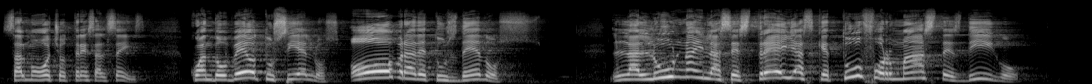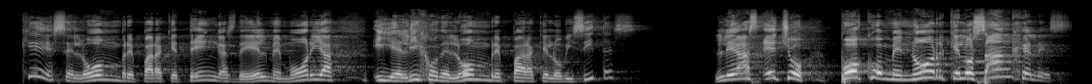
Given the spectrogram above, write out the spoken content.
Salmo 8, 3 al 6. Cuando veo tus cielos, obra de tus dedos, la luna y las estrellas que tú formaste, digo, ¿qué es el hombre para que tengas de él memoria y el Hijo del hombre para que lo visites? Le has hecho poco menor que los ángeles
